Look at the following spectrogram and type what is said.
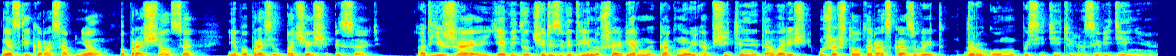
Несколько раз обнял, попрощался и попросил почаще писать. Отъезжая, я видел через витрину шавермы, как мой общительный товарищ уже что-то рассказывает другому посетителю заведения.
